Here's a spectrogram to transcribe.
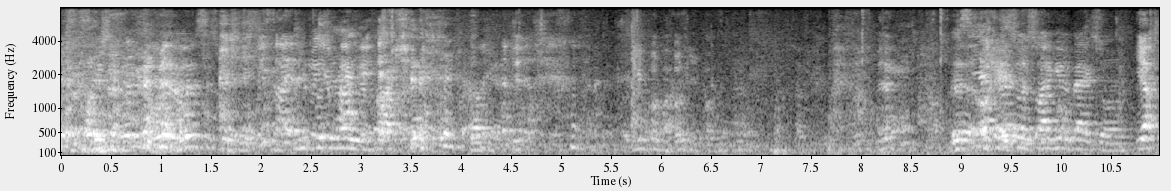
What is suspicious? You saw it You in put your your hand in your pocket. pocket. Okay. You put both of your pockets. Yeah. Okay, so, so I give it back to him. Yeah,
